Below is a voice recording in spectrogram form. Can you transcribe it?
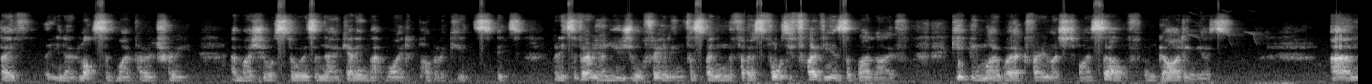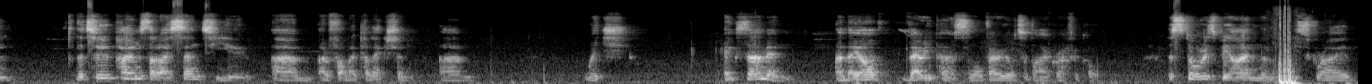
they've, you know, lots of my poetry and my short stories are now getting that wider public. It's, it's, but it's a very unusual feeling for spending the first 45 years of my life keeping my work very much to myself and guarding it. Um, the two poems that I sent to you um, are from a collection um, which examine, and they are very personal, very autobiographical, the stories behind them describe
